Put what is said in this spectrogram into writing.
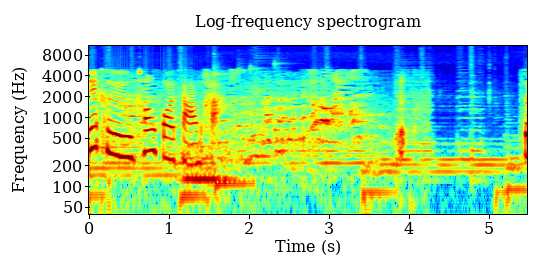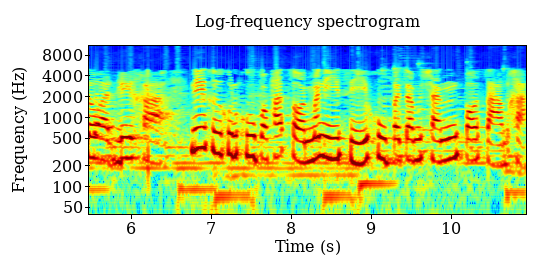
นี่คือห้องป .3 ค่ะ สวัสดีค่ะ นี่คือคุณครูประพัฒสอนมณีศรีครูประจำชั้นป .3 ค่ะ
